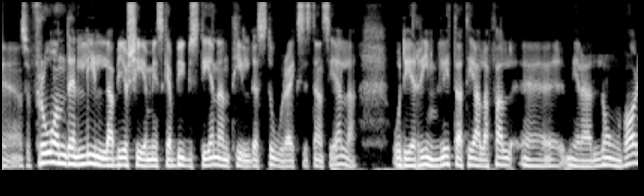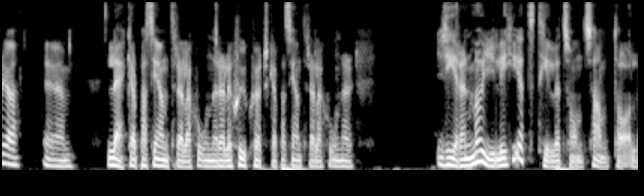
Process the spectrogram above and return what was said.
eh, alltså från den lilla biokemiska byggstenen till det stora existentiella. Och det är rimligt att i alla fall eh, mera långvariga eh, läkar-patientrelationer eller sjuksköterska-patientrelationer ger en möjlighet till ett sådant samtal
